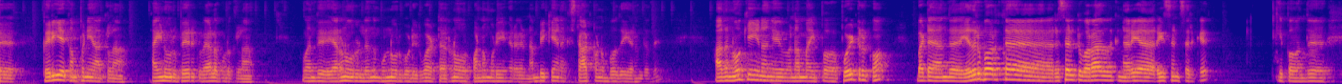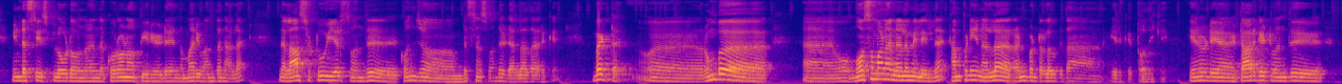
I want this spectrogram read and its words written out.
பெரிய கம்பெனி ஆக்கலாம். ஐநூறு பேருக்கு வேலை கொடுக்கலாம். வந்து இரநூறுலேருந்து முந்நூறு கோடி ரூபா டர்னோவர் பண்ண முடியுங்கிற நம்பிக்கை எனக்கு ஸ்டார்ட் பண்ணும்போது இருந்தது. அதை நோக்கி நாங்கள் நம்ம இப்போ போயிட்டுருக்கோம் பட் அந்த எதிர்பார்த்த ரிசல்ட் வராததுக்கு நிறைய ரீசன்ஸ் இருக்குது இப்போ வந்து இண்டஸ்ட்ரீஸ் ஸ்லோ டவுனு இந்த கொரோனா பீரியடு இந்த மாதிரி வந்தனால இந்த லாஸ்ட் டூ இயர்ஸ் வந்து கொஞ்சம் பிஸ்னஸ் வந்து டல்லாக தான் இருக்குது பட் ரொம்ப மோசமான நிலைமையில் இல்லை. கம்பெனியை நல்லா ரன் பண்ணுற அளவுக்கு தான் இருக்குது இப்போதைக்கு. என்னுடைய டார்கெட் வந்து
